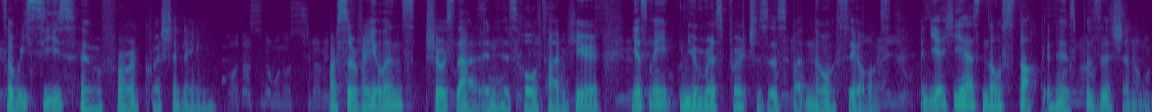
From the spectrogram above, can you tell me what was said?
so we seize him for questioning. Our surveillance shows that in his whole time here, he has made numerous purchases but no sales, and yet he has no stock in his possession.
